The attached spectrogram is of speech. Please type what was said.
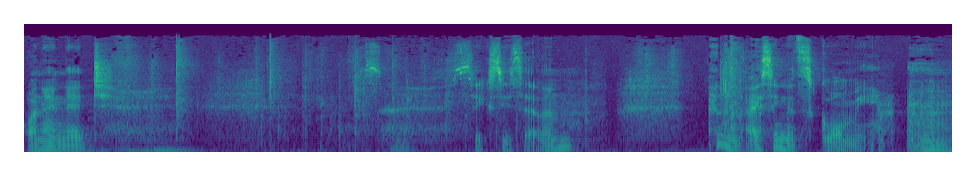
167 and I think it's gourmet. so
